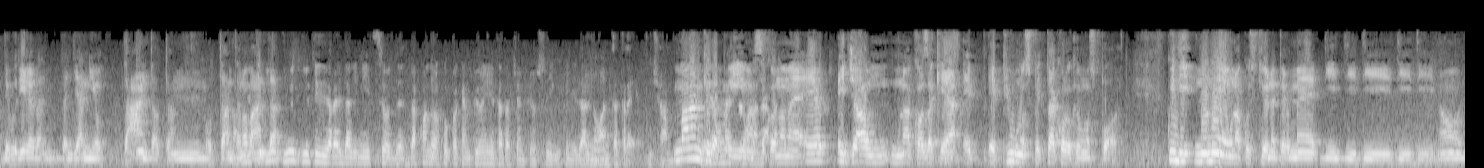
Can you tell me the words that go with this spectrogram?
devo dire da, dagli anni 80, 80, 90. Io, io, ti direi dall'inizio, da quando la Coppa Campioni è diventata Champions League, quindi dal 93, diciamo. Ma anche da prima, secondo me, è, è già un, una cosa che è, è, più uno spettacolo che uno sport. Quindi non è una questione per me di, di, di, di no?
